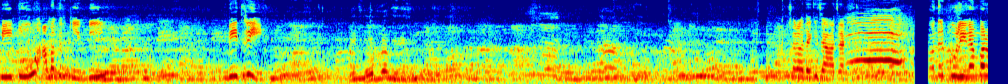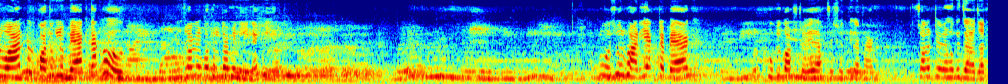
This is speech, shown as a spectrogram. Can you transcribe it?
বি টু, আমাদের কি? B B three? চলো দেখি যাওয়া যাক। আমাদের পুলি নাম্বার ওয়ান কতগুলো ব্যাগ দেখো? জলের বোতলটা আমি নিই নাকি? প্রচুর ভারী একটা ব্যাগ খুবই কষ্ট হয়ে যাচ্ছে সত্যি কথা। চলো ট্রেনের মধ্যে যাওয়া যাক।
